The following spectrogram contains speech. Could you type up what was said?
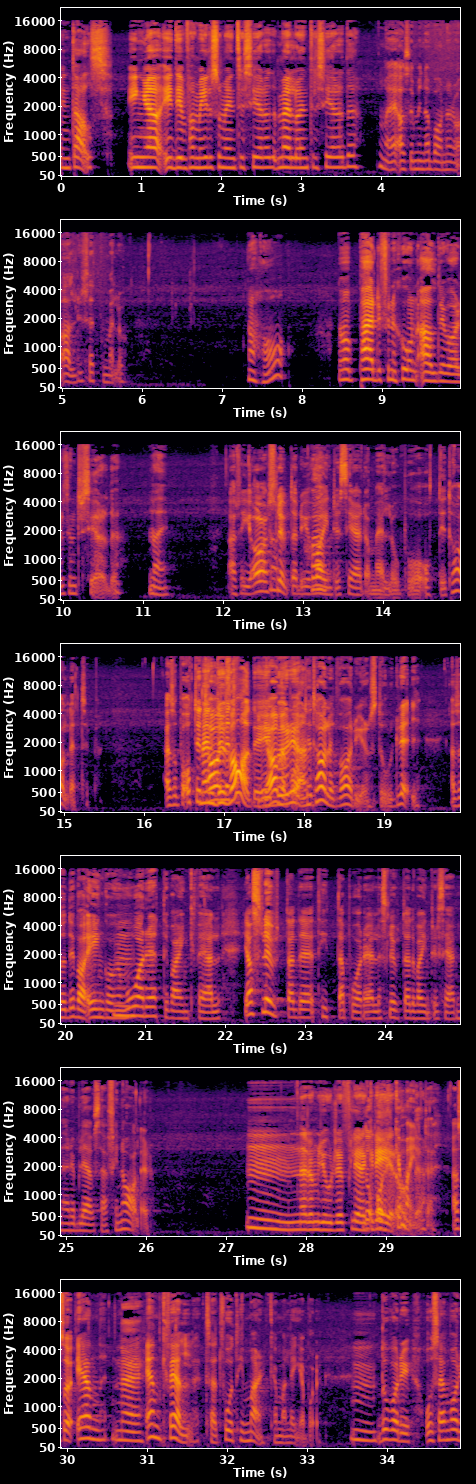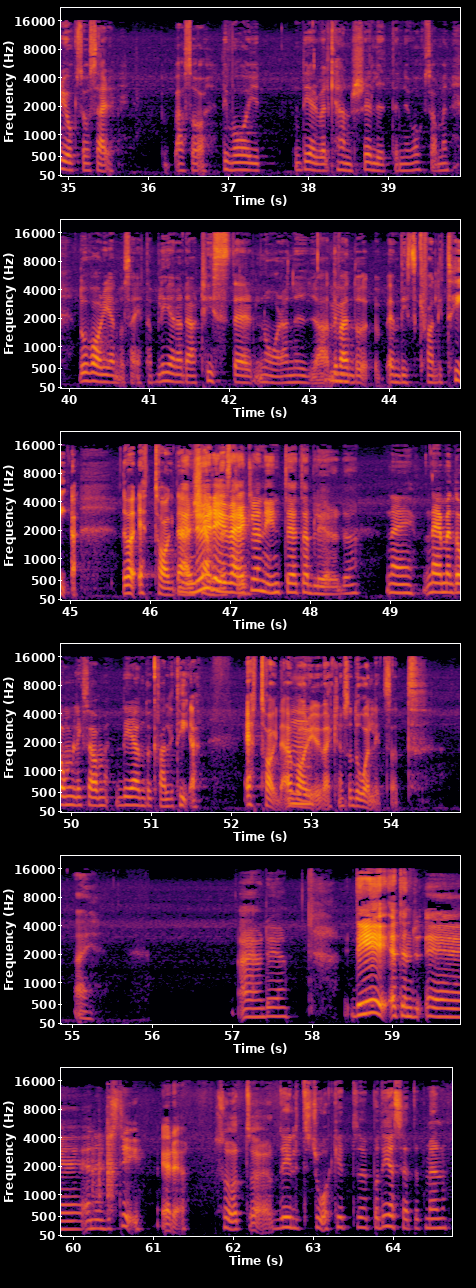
Inte alls? Inga i din familj som är intresserade, Mello-intresserade? Nej, alltså mina barn har nog aldrig sett på Mello. Jaha. De har per definition aldrig varit intresserade. Nej. Alltså jag slutade ju skönt. vara intresserad av Mello på 80-talet. Typ. Alltså på 80-talet. Men du var det i ja, början? men på 80-talet var det ju en stor grej. Alltså det var en gång Mm. om året, det var en kväll. Jag slutade titta på det eller slutade vara intresserad när det blev så här finaler. Mm, när de gjorde flera Då grejer orkar man ju det. inte. Alltså en, Nej. en kväll, så här, två timmar kan man lägga på det. Mm. Då var det och sen var det ju också så här, alltså det var ju, det är det väl kanske lite nu också, men då var det ju ändå så här etablerade artister, några nya, det var ändå en viss kvalitet. Det var ett tag där Men nu är det ju verkligen inte etablerade. Nej, nej men de liksom, det är ändå kvalitet. Ett tag där var det ju verkligen så dåligt så att, nej. Det, det är ett, eh, en industri, är det. Så att eh, det är lite tråkigt eh, på det sättet. Men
